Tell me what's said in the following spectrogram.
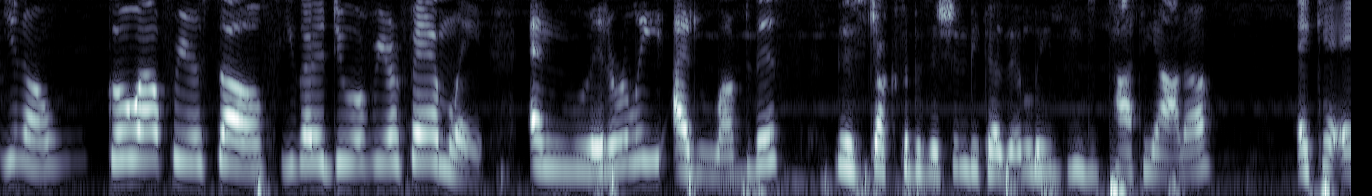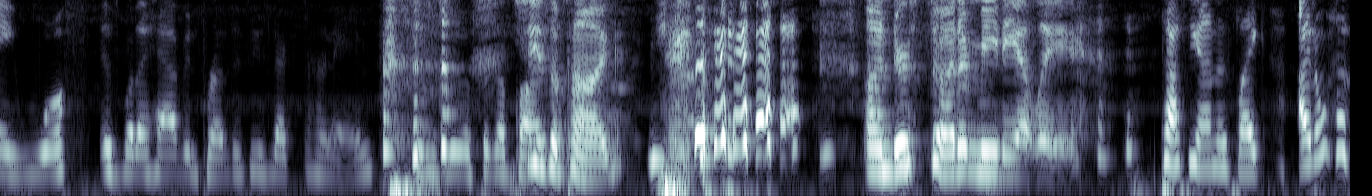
you know go out for yourself. You got to do it for your family. And literally, I loved this this juxtaposition because it leads into Tatiana, aka Wolf, is what I have in parentheses next to her name. She like a pug. She's a pug. Understood immediately. Tatiana's like, I don't have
